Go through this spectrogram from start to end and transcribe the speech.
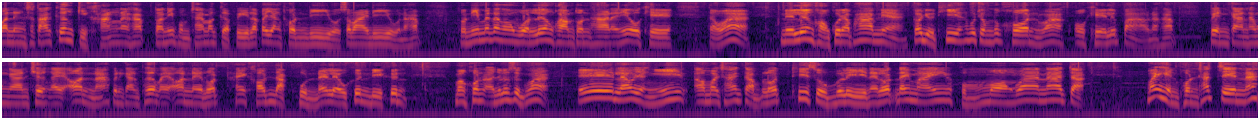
วันหนึ่งสตาร์ทเครื่องกี่ครั้งนะครับ ตอนนี้ผมใช้มาเกือบปีแล้วก็ยังทนดีอยู่สบายดีอยู่นะครับ ตัวนี้ไม่ต้องกังวลเรื่องความทนทานอันนี้โอเค แต่ว่าในเรื่องของคุณภาพเนี่ยก็อยู่ที่ท่านผู้ชมทุกคนว่าโอเคหรือเปล่านะครับ เป็นการทำงานเชิงไอออนนะ เป็นการเพิ่มไอออนในรถให้เขาดักฝุ่นได้เร็วขึ้นดีขึ้น บางคนอาจจะรู้สึกว่า เอ๊แล้วอย่างนี้เอามาใช้กับรถที่สูบบุหรี่ในรถได้ไหม ผมมองว่าน่าจะไม่เห็นผลชัดเจนนะ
